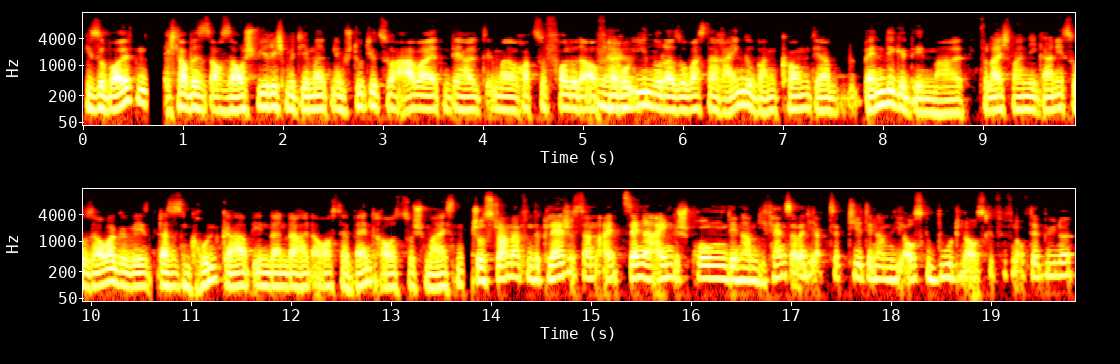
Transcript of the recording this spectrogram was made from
wie sie wollten. Ich glaube, es ist auch sau schwierig, mit jemandem im Studio zu arbeiten, der halt immer rotzevoll oder auf Ja. Heroin oder sowas da reingewankt kommt. Ja, bändige den mal. Vielleicht waren die gar nicht so sauer gewesen, dass es einen Grund gab, ihn dann da halt auch aus der Band rauszuschmeißen. Joe Strummer von The Clash ist dann als Sänger eingesprungen, den haben die Fans aber nicht akzeptiert, den haben die ausgebuht und ausgepfiffen auf der Bühne.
